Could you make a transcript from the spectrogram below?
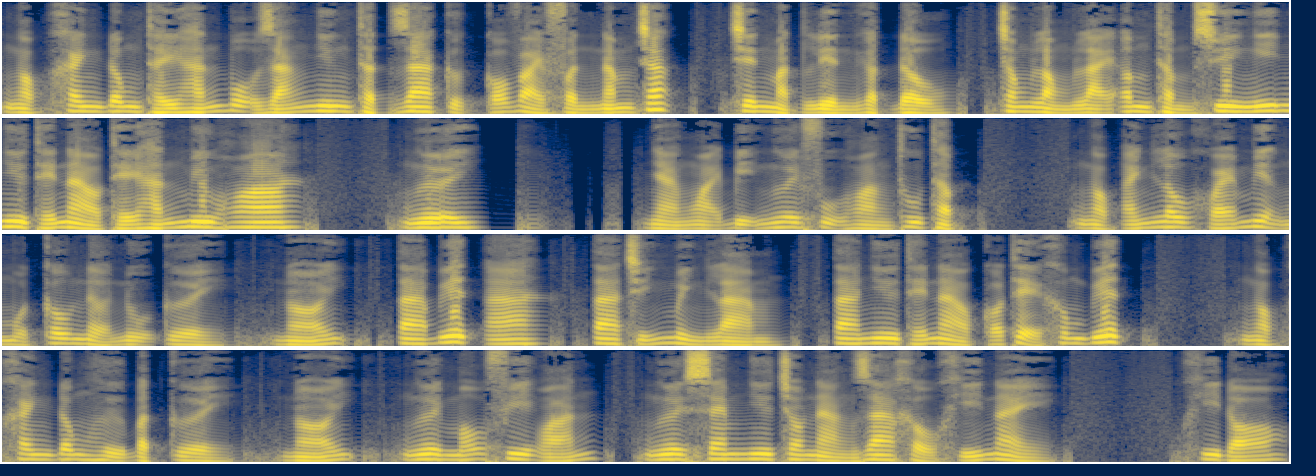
Ngọc Khanh Đông thấy hắn bộ dáng nhưng thật ra cực có vài phần nắm chắc, trên mặt liền gật đầu, trong lòng lại âm thầm suy nghĩ như thế nào thế hắn mưu hoa. Ngươi, nhà ngoại bị ngươi phụ hoàng thu thập. Ngọc Ánh Lâu khóe miệng một câu nở nụ cười, nói, ta biết a ta chính mình làm, ta như thế nào có thể không biết. Ngọc Khanh Đông hử bật cười, nói, ngươi mẫu phi oán, ngươi xem như cho nàng ra khẩu khí này. Khi đó,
